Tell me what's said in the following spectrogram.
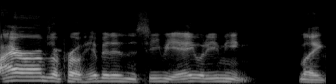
Firearms are prohibited in the CBA. What do you mean? Like,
